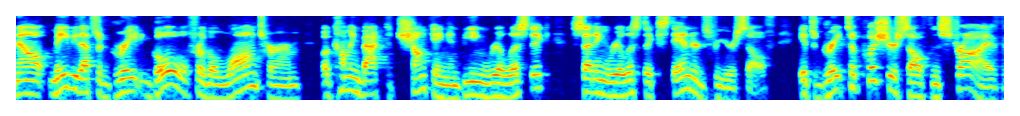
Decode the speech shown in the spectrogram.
Now, maybe that's a great goal for the long term, but coming back to chunking and being realistic, setting realistic standards for yourself. It's great to push yourself and strive,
